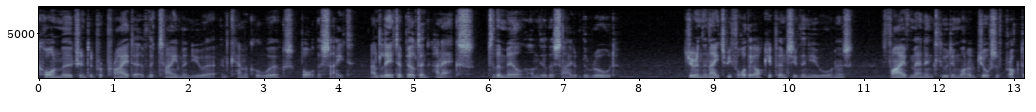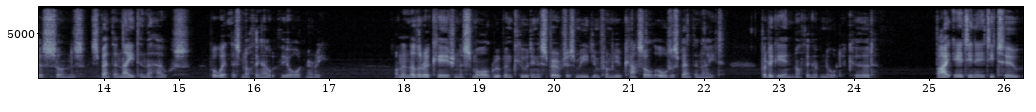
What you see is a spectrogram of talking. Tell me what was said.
corn merchant and proprietor of the Tyne Manure and Chemical Works, bought the site, and later built an annex to the mill on the other side of the road. During the nights before the occupancy of the new owners, five men, including one of Joseph Proctor's sons, spent the night in the house, but witnessed nothing out of the ordinary. On another occasion, a small group, including a spirituous medium from Newcastle, also spent the night, but again nothing of note occurred. By 1882,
